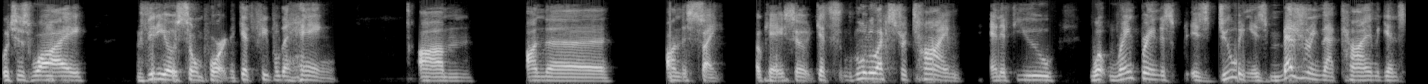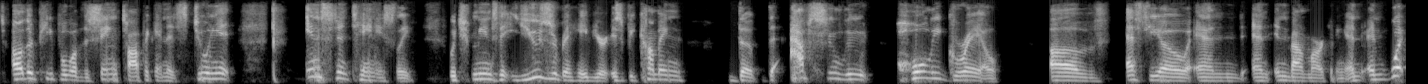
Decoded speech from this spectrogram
which is why video is so important. It gets people to hang um, on the on the site. Okay, so it gets a little extra time. And if you what RankBrain is, is doing is measuring that time against other people of the same topic, and it's doing it instantaneously, which means that user behavior is becoming the, the absolute holy grail of SEO and, and inbound marketing. And, and what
